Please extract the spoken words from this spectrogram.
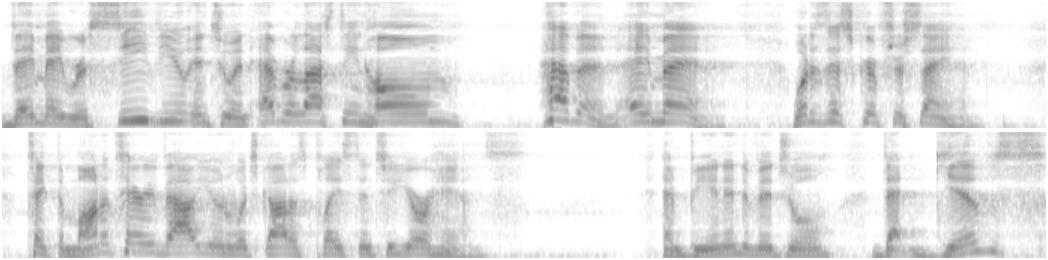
they may receive you into an everlasting home, heaven. Amen. What is this scripture saying? Take the monetary value in which God has placed into your hands and be an individual that gives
